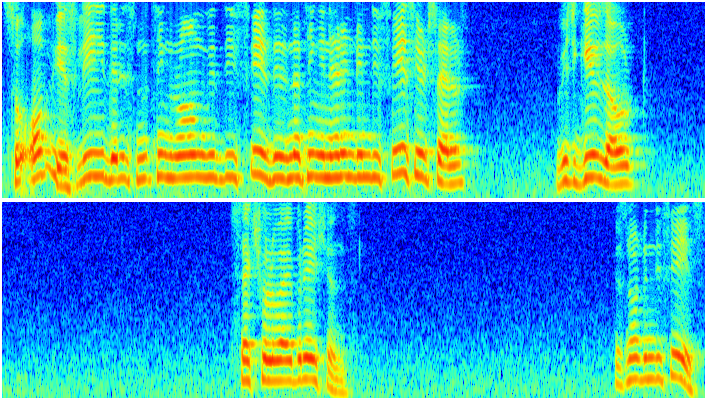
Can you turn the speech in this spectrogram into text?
So obviously there is nothing wrong with the face, there is nothing inherent in the face itself which gives out sexual vibrations. It's not in the face.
